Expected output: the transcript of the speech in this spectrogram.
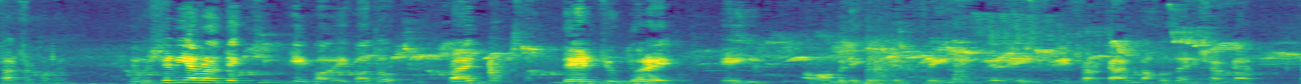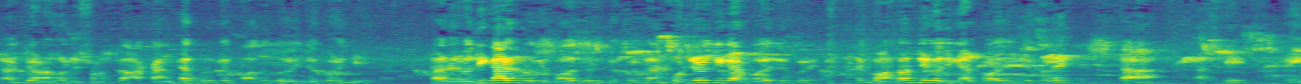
শাসক হবেন? এবং সেটাই আমরা দেখছি যে গত প্রায় দেড় যুগ ধরে এই আওয়ামী লীগ, সেই এই সরকার, দখলদারি সরকার, তার জনগণের সমস্ত আকাঙ্ক্ষাগুলোকে পদদলিত করে দিয়ে তাদের অধিকারগুলোকে পদদলিত করে তার ভোটের অধিকার পদদলিত করে গণতান্ত্রিক অধিকার পদদলিত করে তারা আজকে এই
